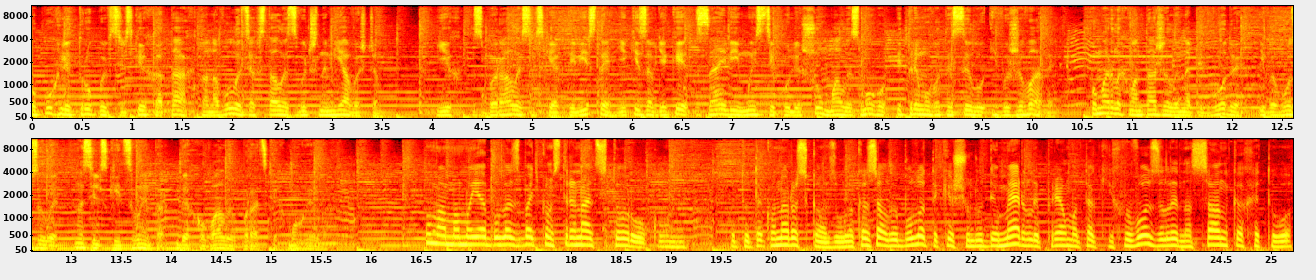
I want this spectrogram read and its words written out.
Опухлі трупи в сільських хатах та на вулицях стали звичним явищем. Їх збирали сільські активісти, які завдяки зайвій мисті кулішу мали змогу підтримувати силу і виживати. Померлих вантажили на підводи і вивозили на сільський цвинтар, де ховали в братських могилах. Мама моя була з батьком з 13-го року. Ото так вона розказувала. Казали, було таке, що люди мерли, прямо так їх вивозили на санках. Етого.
